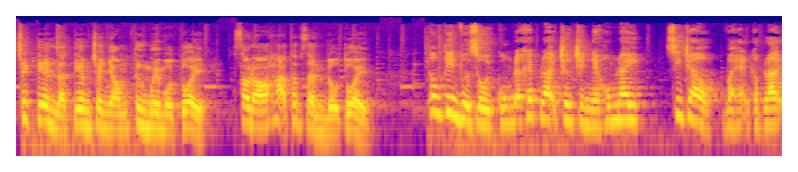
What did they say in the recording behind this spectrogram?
Trước tiên là tiêm cho nhóm từ 11 tuổi, sau đó hạ thấp dần độ tuổi. Thông tin vừa rồi cũng đã khép lại chương trình ngày hôm nay. Xin chào và hẹn gặp lại!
